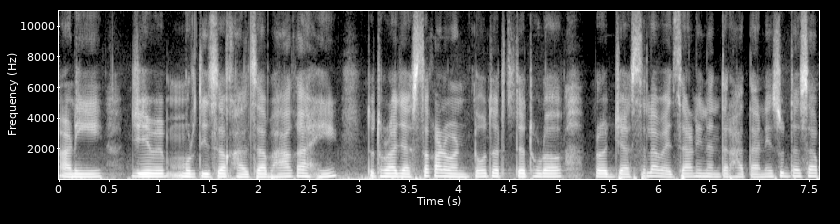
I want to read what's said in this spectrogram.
आणि जे मूर्तीचा खालचा भाग आहे तो थोडा जास्त काळवंटो तर तिथं थोडं ब्रश जास्त लावायचं आणि नंतर हाताने सुद्धा साफ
